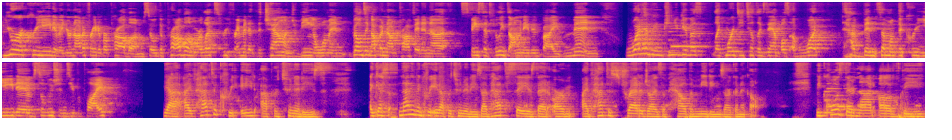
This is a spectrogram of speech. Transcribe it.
you're a creative and you're not afraid of a problem. So the problem, or let's reframe it as the challenge of being a woman building up a nonprofit in a space that's really dominated by men. What have been, can you give us like more detailed examples of what have been some of the creative solutions you've applied? Yeah, I've had to create opportunities. I guess not even create opportunities. I've had to say is that our I've had to strategize of how the meetings are going to go because they're not of the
